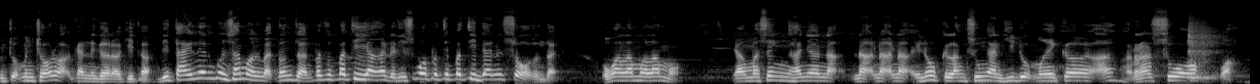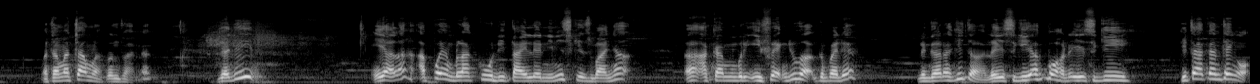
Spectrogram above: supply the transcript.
untuk mencorokkan negara kita. Di Thailand pun sama sebab tuan-tuan, parti-parti yang ada di semua parti-parti dinosaur tuan-tuan. Orang lama-lama yang masing hanya nak nak nak nak you know kelangsungan hidup mereka ah rasuah wah macam-macam lah tuan-tuan ah. Jadi iyalah apa yang berlaku di Thailand ini sikit sebanyak ah, akan memberi efek juga kepada negara kita. Dari segi apa? Dari segi kita akan tengok.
